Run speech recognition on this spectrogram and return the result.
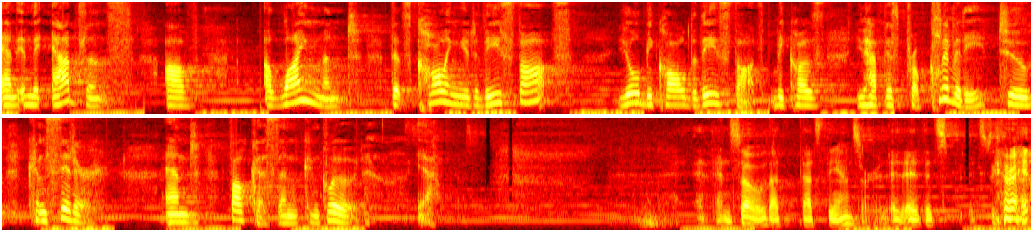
And in the absence of alignment that's calling you to these thoughts, you'll be called to these thoughts because you have this proclivity to consider and focus and conclude. Yeah. And, and so that, that's the answer. It, it, it's, it's right.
